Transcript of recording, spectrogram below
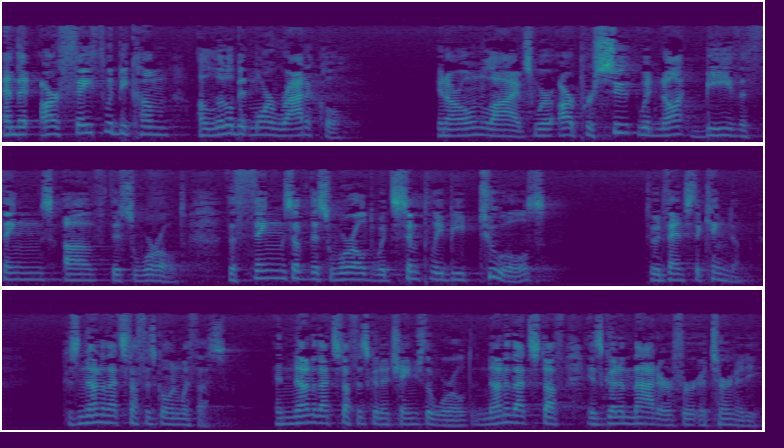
And that our faith would become a little bit more radical in our own lives where our pursuit would not be the things of this world. The things of this world would simply be tools to advance the kingdom. Because none of that stuff is going with us. And none of that stuff is going to change the world. None of that stuff is going to matter for eternity.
